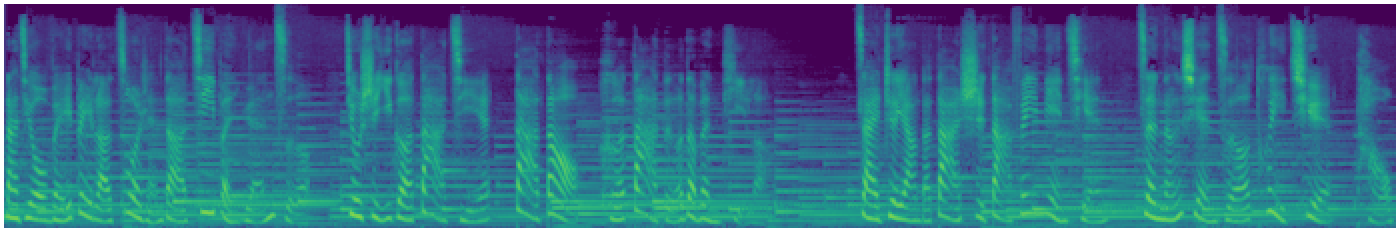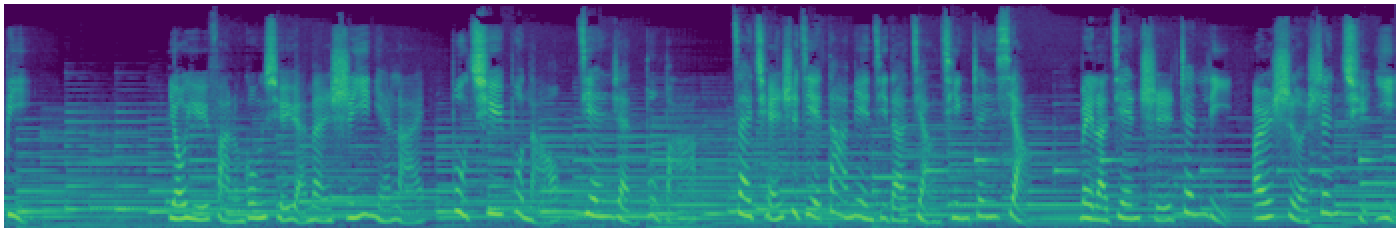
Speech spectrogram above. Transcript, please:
那就违背了做人的基本原则，就是一个大节、大道和大德的问题了。在这样的大是大非面前，怎能选择退却逃避？由于法轮功学员们十一年来不屈不挠、坚忍不拔，在全世界大面积地讲清真相，为了坚持真理而舍身取义，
